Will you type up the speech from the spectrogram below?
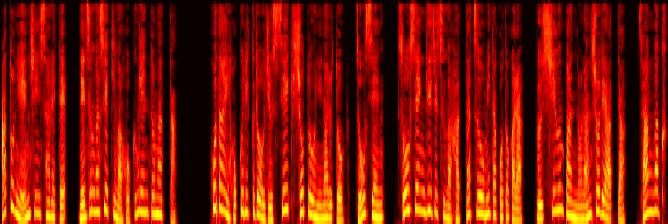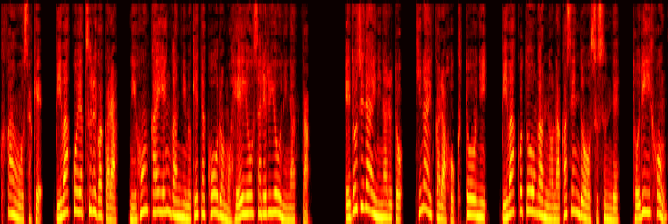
後に延伸されて、根津ヶ関が北限となった。古代北陸道10世紀初頭になると、造船、操船技術が発達を見たことから、物資運搬の難所であった山岳区間を避け、琵琶湖や敦賀から日本海沿岸に向けた航路も併用されるようになった。江戸時代になると、機内から北東に琵琶湖東岸の中山道を進んで、鳥居本、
